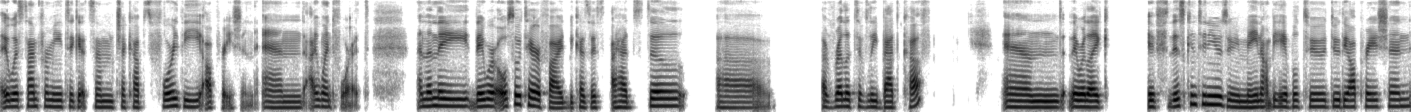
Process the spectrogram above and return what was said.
it was time for me to get some checkups for the operation, and I went for it. And then they they were also terrified because I, I had still uh, a relatively bad cuff. and they were like, if this continues, we may not be able to do the operation.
